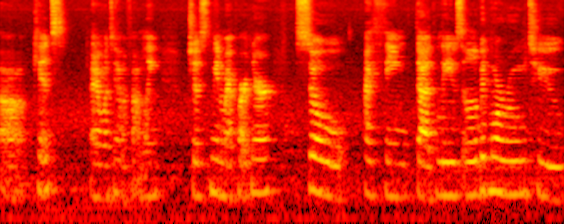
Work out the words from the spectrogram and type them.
uh, kids. I don't want to have a family. Just me and my partner. So I think that leaves a little bit more room to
